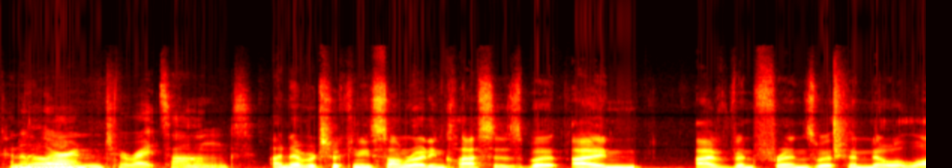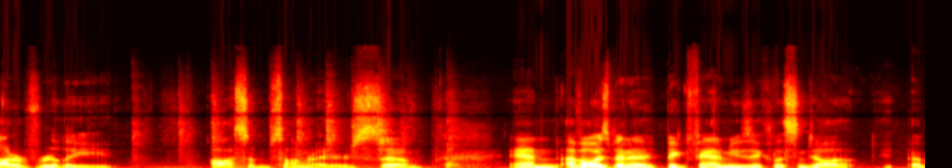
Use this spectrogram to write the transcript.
kind of No. learn to write songs? I never took any songwriting classes, but I I've been friends with and know a lot of really awesome songwriters. So, and I've always been a big fan of music. Listen to a, a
